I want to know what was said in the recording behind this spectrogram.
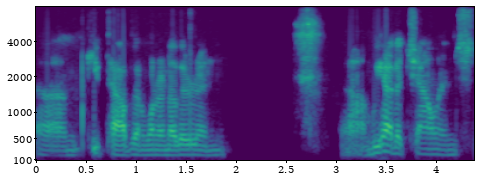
um, keep tabs on one another, and um, we had a challenge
